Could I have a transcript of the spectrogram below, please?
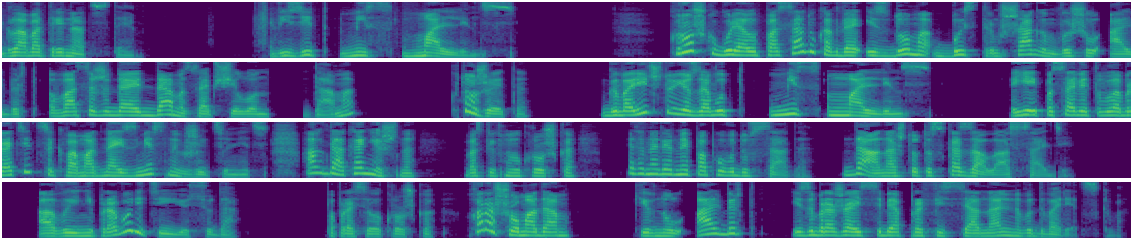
Глава 13. Визит мисс Маллинс. Крошка гуляла по саду, когда из дома быстрым шагом вышел Альберт. «Вас ожидает дама», — сообщил он. «Дама? Кто же это?» «Говорит, что ее зовут мисс Маллинс. Ей посоветовала обратиться к вам одна из местных жительниц». «Ах, да, конечно», — воскликнула Крошка. «Это, наверное, по поводу сада. Да, она что-то сказала о саде». «А вы не проводите ее сюда?» — попросила Крошка. «Хорошо, мадам», — кивнул Альберт, изображая из себя профессионального дворецкого.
